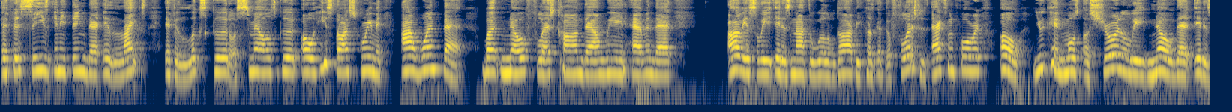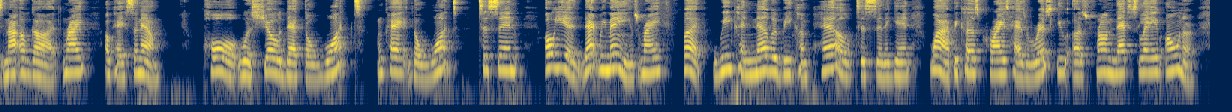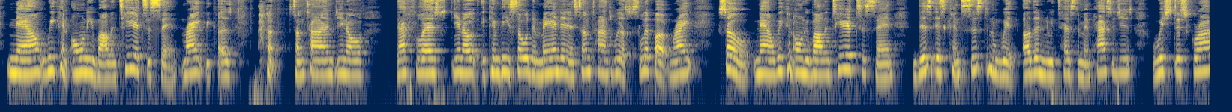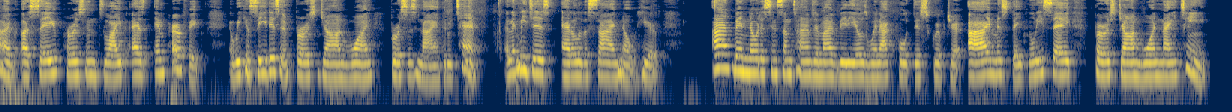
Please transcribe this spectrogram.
if it sees anything that it likes, if it looks good or smells good, oh, he starts screaming, I want that. But no, flesh, calm down. We ain't having that. Obviously, it is not the will of God because if the flesh is asking for it, oh, you can most assuredly know that it is not of God, right? Okay, so now Paul will show that the want, okay, the want to sin, oh yeah, that remains, right? But we can never be compelled to sin again. Why? Because Christ has rescued us from that slave owner. Now we can only volunteer to sin, right? Because sometimes, you know, that flesh, you know, it can be so demanding and sometimes we'll slip up, right? So now we can only volunteer to sin. This is consistent with other New Testament passages which describe a saved person's life as imperfect. And we can see this in 1 John 1, verses 9 through 10. And let me just add a little side note here. I've been noticing sometimes in my videos when I quote this scripture, I mistakenly say 1 John 1 19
